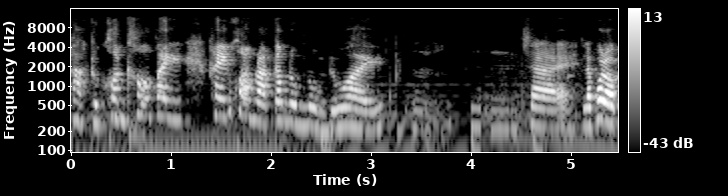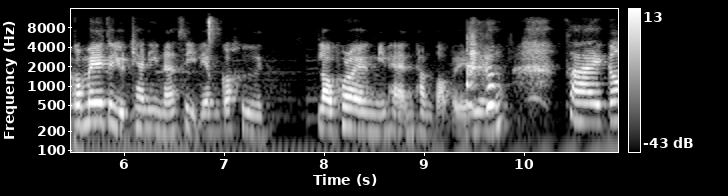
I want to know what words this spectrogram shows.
ฝากทุกคนเข้าไปให้ความรักกับหนุ่มๆด้วยอืมอืมใช่ แล้วพวกเราก็ไม่ได้จะหยุดแค่นี้นะสี่เล่มก็คือ เราพวกเรายังมีแผนทำต่อไปเรื่อยๆเนอะใช่ก็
